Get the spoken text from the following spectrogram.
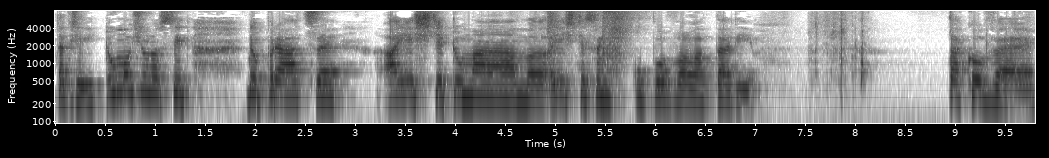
takže i tu můžu nosit do práce. A ještě tu mám, ještě jsem kupovala tady takové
